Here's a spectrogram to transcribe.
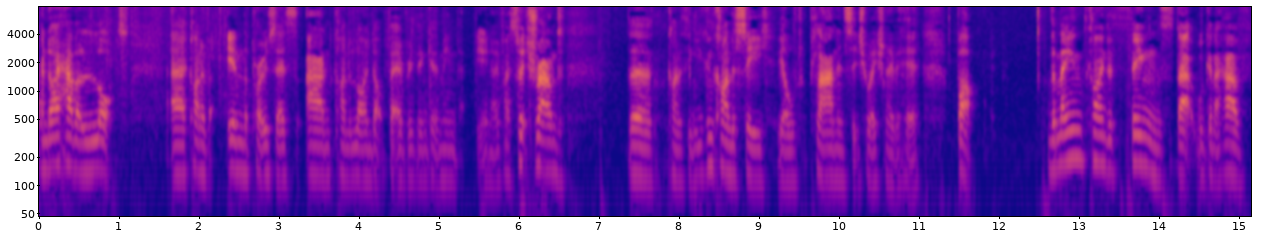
and I have a lot uh, kind of in the process and kind of lined up for everything. I mean, you know, if I switch around the kind of thing, you can kind of see the old plan and situation over here. But the main kind of things that we're going to have,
